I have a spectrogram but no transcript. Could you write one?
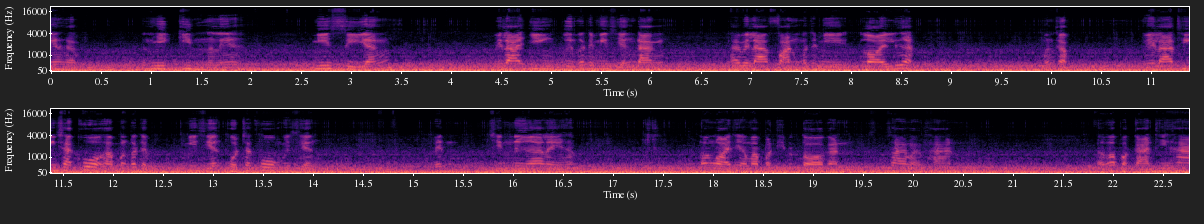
เงี้ยครับ มันมีกลิ่นอะไรเงี้ยมีเสียง เวลายิงปืนก็จะมีเสียงดัง ถ้าเวลาฟันก็จะมีรอยเลือด เหมือนกับเวลาทิ้งชักโครกครับ มันก็จะมีเสียงกดชักโครกมีเสียง เป็นชิ้นเนื้ออะไรครับต้องรอยที่เอามาปฏิบัติต่อกันสร้างหลักฐาน แล้วก็ประการที่ห้า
